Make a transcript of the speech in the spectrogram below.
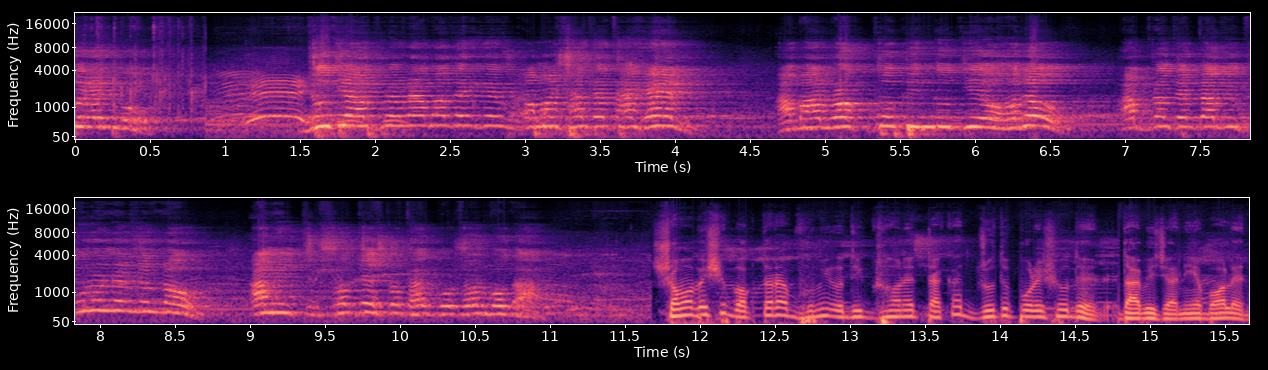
করে দেবো। যদি আপনারা আমাদেরকে আমার সাথে থাকেন আমার রক্তবিন্দু দিয়ে হলেও আপনাদের দাবি পূরণের জন্য আমি সচেষ্ট থাকব সর্বদা। সমাবেশে বক্তারা ভূমি অধিগ্রহণের টাকা দ্রুত পরিশোধের দাবি জানিয়ে বলেন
